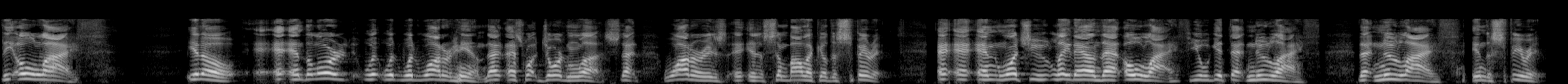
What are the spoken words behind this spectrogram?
the old life. You know, and the Lord would, would, would water him. That, that's what Jordan was. That water is, is symbolic of the Spirit. And, and once you lay down that old life, you will get that new life that new life in the Spirit.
